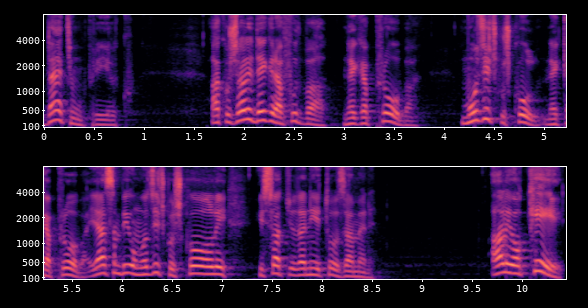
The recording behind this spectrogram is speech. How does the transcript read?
dajte mu priliku. Ako želi da igra futbal, neka proba. Muzičku školu, neka proba. Ja sam bio u muzičkoj školi i shvatio da nije to za mene. Ali okej, okay,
